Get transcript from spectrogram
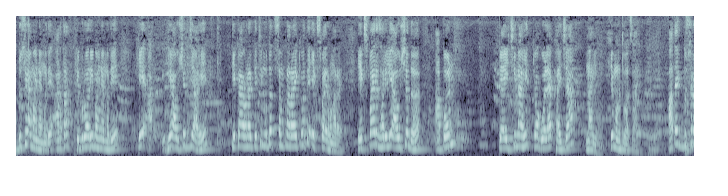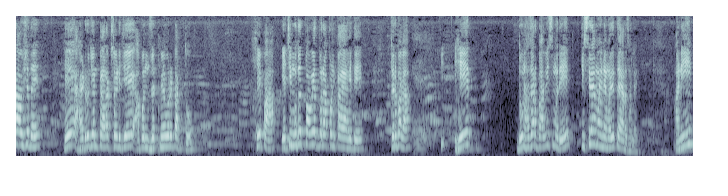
दुसऱ्या महिन्यामध्ये अर्थात फेब्रुवारी महिन्यामध्ये हे हे औषध जे आहे ते काय होणार त्याची मुदत संपणार आहे किंवा ते एक्सपायर होणार आहे? एक्सपायर झालेली औषधं आपण प्यायची नाहीत किंवा गोळ्या खायच्या नाहीत. हे महत्वाचं आहे. आता एक दुसरं औषध आहे. हे हायड्रोजन पॅरॉक्साईड जे आपण जखमेवर टाकतो हे पहा याची मुदत पाहूयात बरं आपण काय आहे ते. तर बघा हे दोन हजार बावीसमध्ये तिसऱ्या महिन्यामध्ये तयार झालंय. आणि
